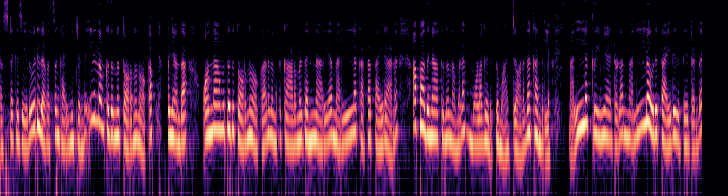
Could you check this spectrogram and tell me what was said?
റെസ്റ്റൊക്കെ ചെയ്ത് ഒരു ദിവസം കഴിഞ്ഞിട്ടുണ്ട്. ഇനി നമുക്കിതൊന്ന് തുറന്ന് നോക്കാം. അപ്പോൾ ഞാൻ എന്താ ഒന്നാമത്തത് തുറന്ന് നോക്കുകയാണ്. നമുക്ക് കാണുമ്പോൾ തന്നെ അറിയാം നല്ല കട്ട തൈരാണ്. അപ്പോൾ അതിനകത്തുനിന്ന് നമ്മുടെ മുളകെടുത്ത് മാറ്റുകയാണ് ഇതാ കണ്ടില്ലേ? നല്ല ക്രീമി ആയിട്ടുള്ള നല്ല ഒരു തൈര് കിട്ടിയിട്ടുണ്ട്.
